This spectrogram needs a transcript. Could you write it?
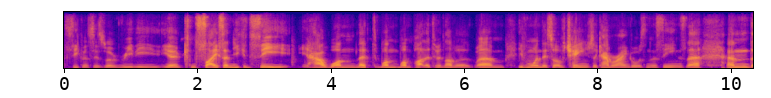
sequences were really you know concise, and you could see how one led one one part led to another. Um, even when they sort of changed the camera angles and the scenes there, and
